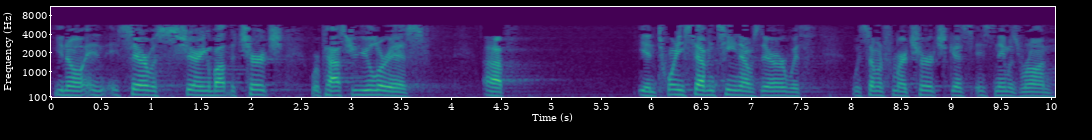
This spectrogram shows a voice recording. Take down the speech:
you know, and Sarah was sharing about the church where Pastor Euler is. Uh, in 2017, I was there with, with someone from our church. Guess his name was Ron.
